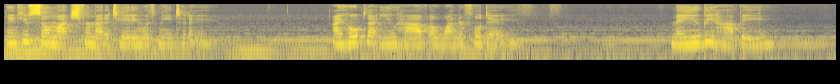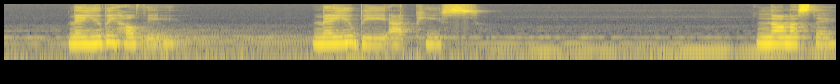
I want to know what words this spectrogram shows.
Thank you so much for meditating with me today. I hope that you have a wonderful day. May you be happy. May you be healthy. May you be at peace. Namaste.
